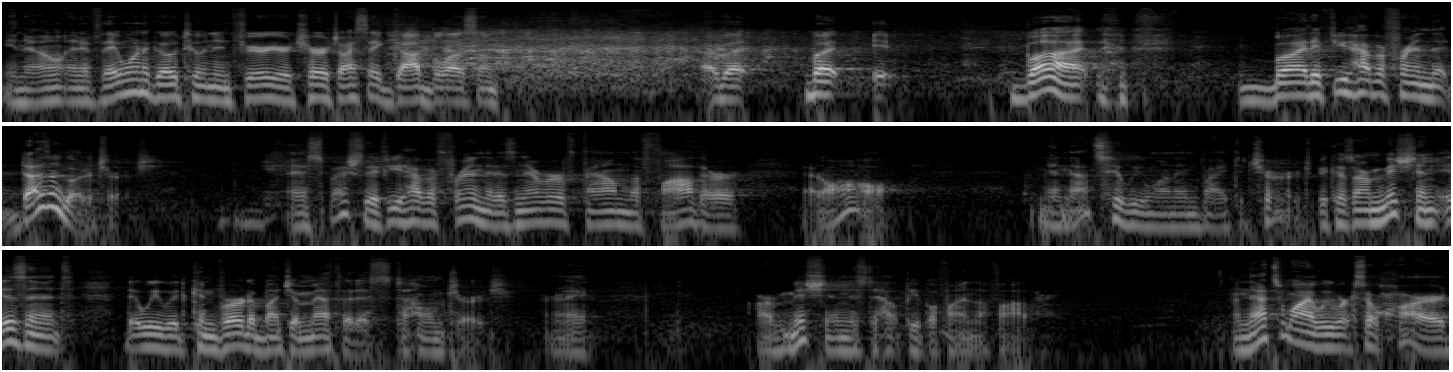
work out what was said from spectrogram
you know. And if they want to go to an inferior church, I say God bless them. Uh, but but, it, but, but if you have a friend that doesn't go to church, especially if you have a friend that has never found the Father at all, then that's who we want to invite to church. Because our mission isn't that we would convert a bunch of Methodists to home church, right? Our mission is to help people find the Father. And that's why we work so hard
